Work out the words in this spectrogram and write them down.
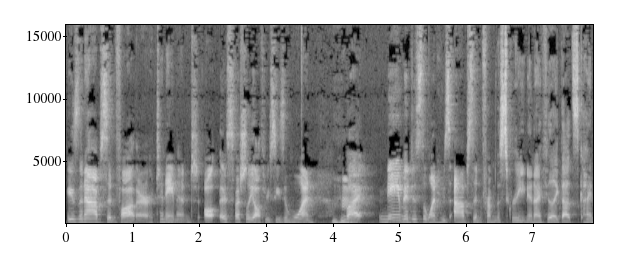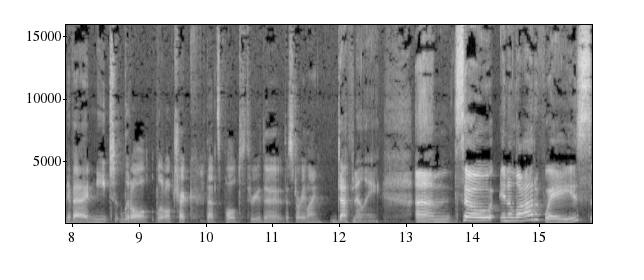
is an absent father to Namond, all- especially all through season one. But Namond is the one who's absent from the screen, and I feel like that's kind of a neat little little trick that's pulled through the the storyline. Definitely. Um, so, in a lot of ways,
